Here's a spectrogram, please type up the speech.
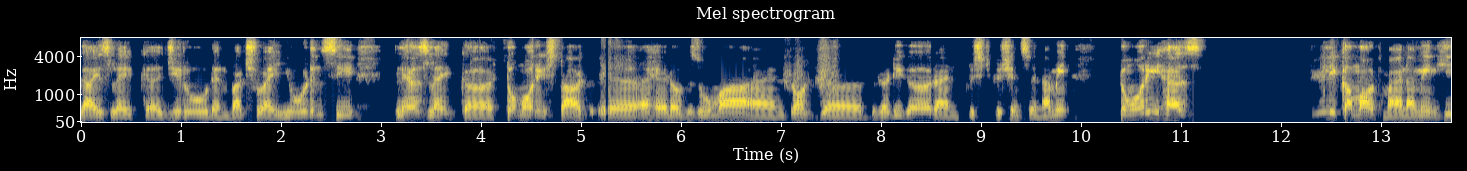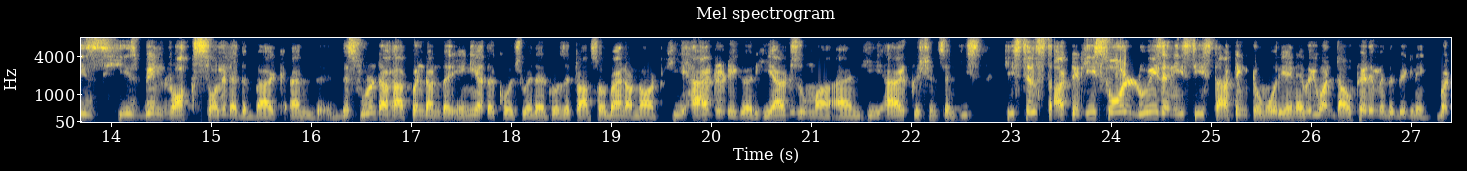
guys like uh, Giroud and Batshuayi. You wouldn't see players like uh, Tomori start uh, ahead of Zouma and Rod, uh, Rudiger and Christensen. I mean, Tomori has really come out, man. I mean, he's he's been rock solid at the back, and this wouldn't have happened under any other coach, whether it was a transfer ban or not. He had Rudiger, he had Zouma, and he had Christensen. He's he still started. He sold Luiz, and he's, he's starting Tomori, and everyone doubted him in the beginning. But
